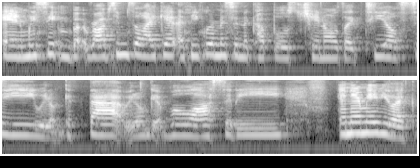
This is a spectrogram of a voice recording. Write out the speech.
And we see but Rob seems to like it. I think we're missing a couple channels like TLC we don't get that. We don't get Velocity. And there may be like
